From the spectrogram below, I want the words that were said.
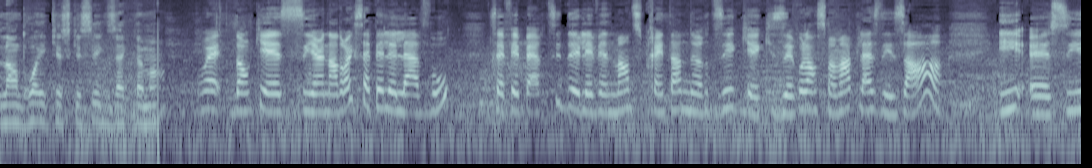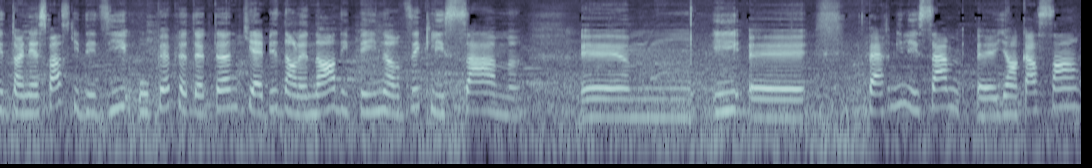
l'endroit et qu'est-ce que c'est exactement. Oui, donc euh, c'est un endroit qui s'appelle le Lavaux. Ça fait partie de l'événement du printemps nordique euh, qui se déroule en ce moment à Place des Arts. Et c'est un espace qui est dédié aux peuples autochtones qui habitent dans le nord des pays nordiques, les Sam. et Parmi les Sams, euh, il y a encore 100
